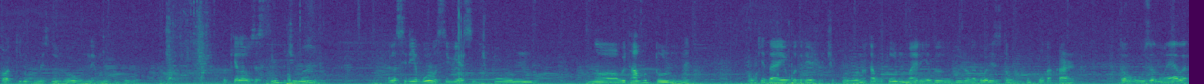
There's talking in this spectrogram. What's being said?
Só que no começo do jogo não é muito boa. Porque ela usa 5 de mana. Ela seria boa se viesse tipo no oitavo turno, né? Porque daí eu poderia, tipo, no oitavo turno, a maioria do, dos jogadores estão com pouca carta. Então, usando ela,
